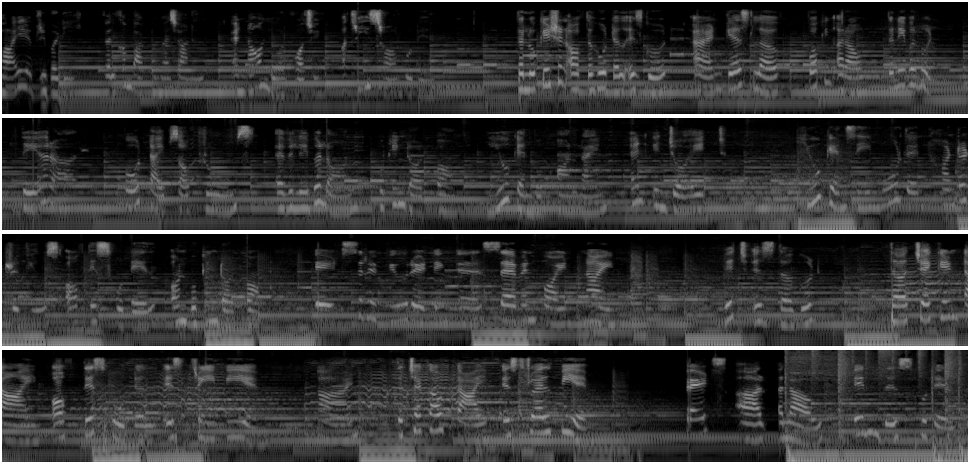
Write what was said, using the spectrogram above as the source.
Hi everybody, welcome back to my channel and now you are watching a 3 star hotel. The location of the hotel is good and guests love walking around the neighborhood. There are 4 types of rooms available on booking.com. You can book online and enjoy it. You can see more than 100 reviews of this hotel on booking.com. Its review rating is 7.9, which is the good. The check-in time of this hotel is 3 p.m. and the checkout time is 12 p.m. Pets are allowed in this hotel.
